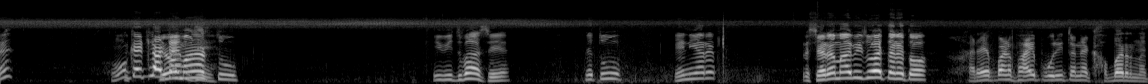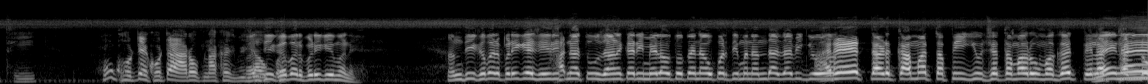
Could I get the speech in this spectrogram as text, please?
હે? હું કેટલા ટાઈમ માણસ તું? એ વિધવા છે. ને તું એની યારે અરે શરમ આવી જોઈએ તને તો. અરે પણ ભાઈ પૂરી તને ખબર નથી. હું ખોટે ખોટા આરોપ નાખે બીજા ખબર પડી ગઈ મને. અંધી ખબર પડી ગઈ જે રીતના તું જાણકારી મેળવતો તો એના ઉપરથી મને અંદાજ આવી ગયો. અરે તડકામાં તપી ગયું છે તમારું મગજ. પેલા ઠંડુ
